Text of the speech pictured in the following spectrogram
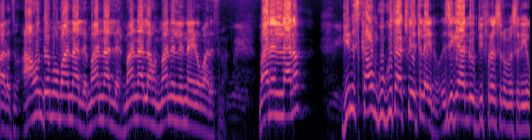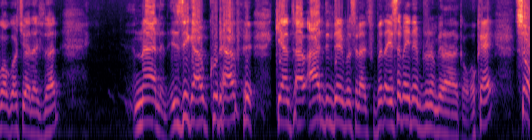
ማለት ነው አሁን ደግሞ ማን አለ ማን አለ ማን አለ አሁን ማንን ልናይ ነው ማለት ነው ማንን ልናይ ነው ግን እስካሁን ጉጉታችሁ የት ላይ ነው እዚህ ጋር ያለው ዲፍረንስ ነው መሰለኝ እየጓጓችሁ ያላችኋል እናያለን እዚህ ጋር ኩዳብ ኪያንታ አንድ እንዳይመስላችሁ በጣም የሰማይ ነብድ ነው የሚራረቀው ኦኬ ሶ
